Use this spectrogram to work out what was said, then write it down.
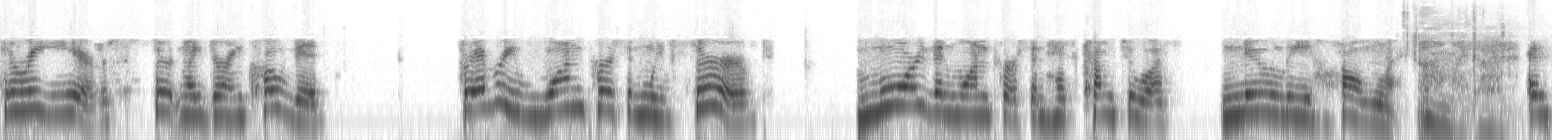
three years, certainly during COVID, for every one person we've served, more than one person has come to us newly homeless. Oh my God! And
